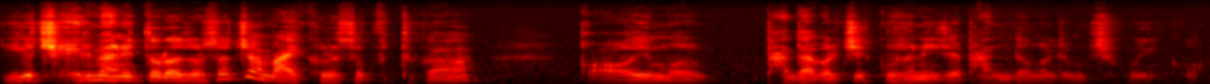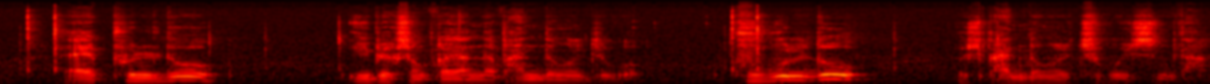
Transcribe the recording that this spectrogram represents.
이게 제일 많이 떨어졌었죠. 마이크로소프트가 거의 뭐 바닥을 찍고선 이제 반등을 좀 주고 있고 애플도 200선까지 안나 반등을 주고 구글도 역시 반등을 주고 있습니다.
